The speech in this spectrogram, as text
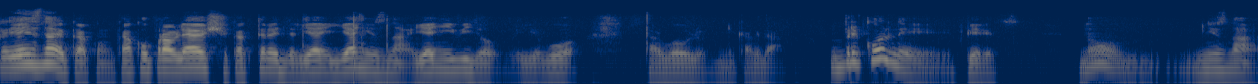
я не знаю, как он, как управляющий, как трейдер, я, я не знаю. Я не видел его торговлю никогда. Ну, прикольный перец. Но не знаю.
